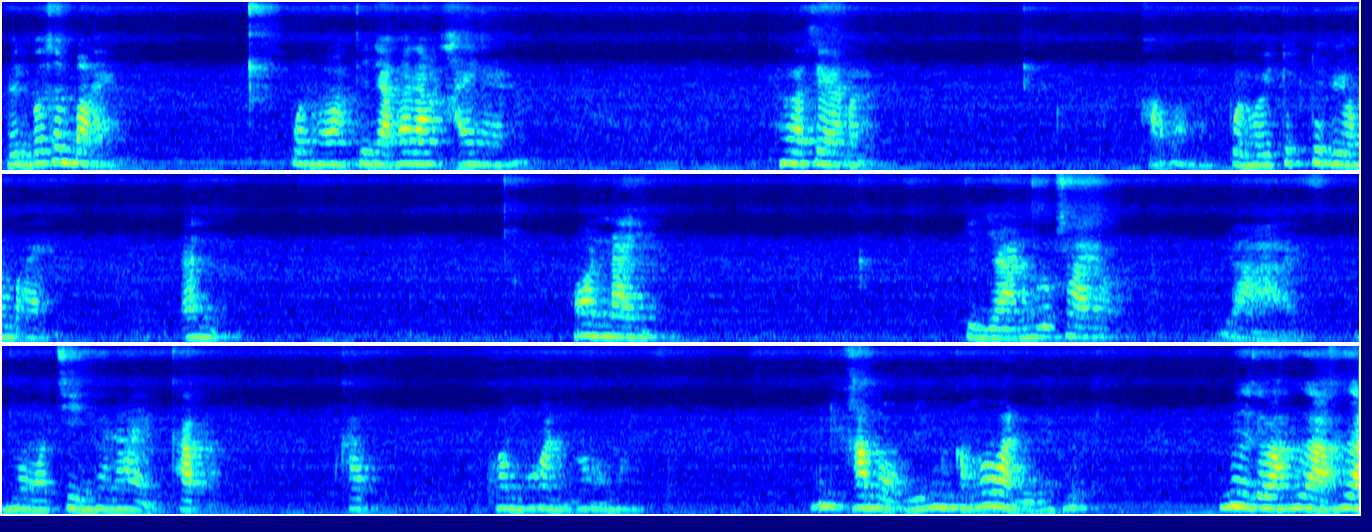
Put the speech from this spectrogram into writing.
เป็นบ่สบาย ปวดหัวกินยาพาราไข้แน่เหงื่อแตกเลยเขาบอกปวดหัวตุบๆอยองใบอันหอนใน กินยาน้ำลูกชายเอายาหมอจีนเท่านั้ครับ ครับ ความห้อนของมันมันคำบอกนี้มันก็ห้อนอยู่เมื่อจะว่าเหือเหือ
